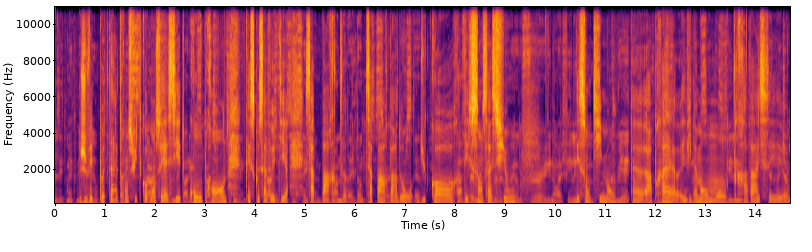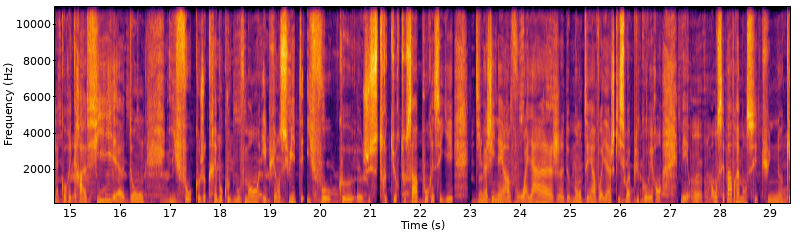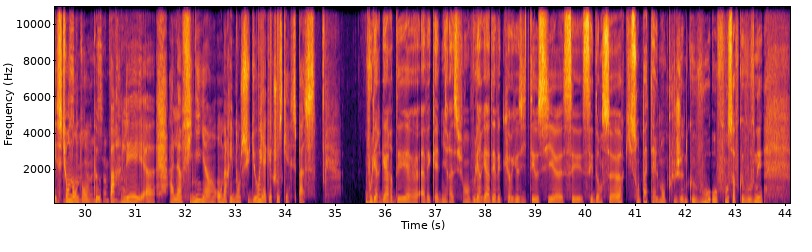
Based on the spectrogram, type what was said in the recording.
je vais peut-être ensuite commencer à essayer de comprendre qu'est-ce que ça veut dire. Ça part, ça part pardon, du corps, des sensations, des sentiments. Euh, après, euh, évidemment, mon travail, c'est euh, la chorégraphie, donc il faut que je crée beaucoup de mouvements, et puis ensuite, il faut que je structure tout ça pour essayer d'imaginer un voyage, de monter un voyage qui soit plus cohérent. Mais on ne sait pas vraiment, c'est une question dont on peut parler à l'infini. Hein. On arrive dans le studio, il y a quelque chose qui se passe. Vous les regardez euh, avec admiration, vous les regardez avec curiosité aussi, euh, ces, danseurs qui sont pas tellement plus jeunes que vous, au fond, sauf que vous venez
